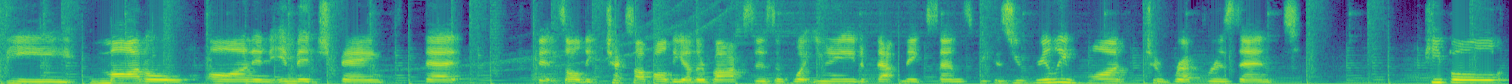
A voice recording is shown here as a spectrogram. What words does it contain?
the model on an image bank that fits all the checks off all the other boxes of what you need if that makes sense because you really want to represent people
